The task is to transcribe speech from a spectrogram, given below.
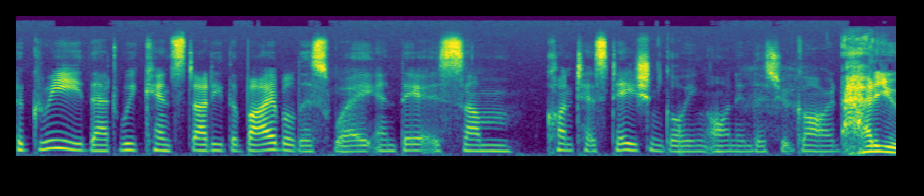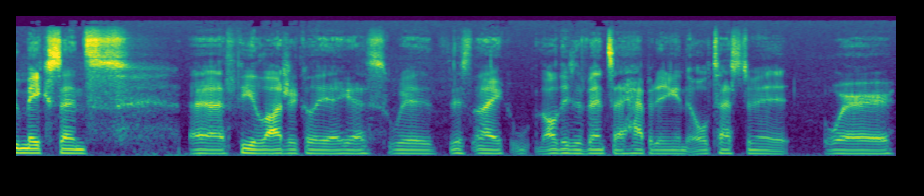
agree that we can study the Bible this way? And there is some contestation going on in this regard. How do you make sense uh, theologically, I guess, with this like all these events that are happening in the Old Testament where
